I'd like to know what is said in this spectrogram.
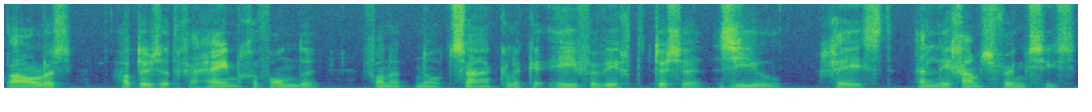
Paulus had dus het geheim gevonden van het noodzakelijke evenwicht tussen ziel, geest en lichaamsfuncties.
